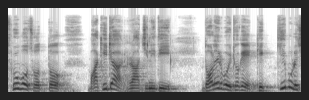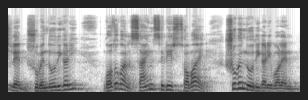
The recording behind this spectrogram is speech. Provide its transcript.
ধ্রুব সত্য, বাকিটা রাজনীতি। দলের বৈঠকে ঠিক কী বলেছিলেন শুভেন্দু অধিকারী? গতকাল সায়েন্স সিটির সভায় শুভেন্দু অধিকারী বলেন,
